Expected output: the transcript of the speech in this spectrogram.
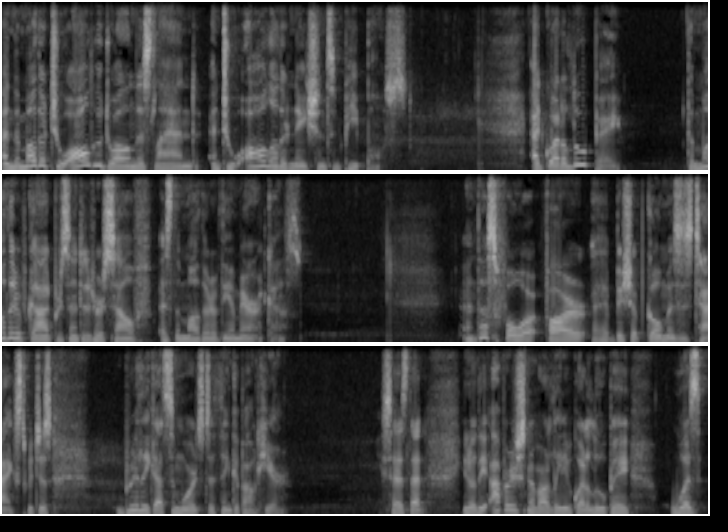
and the mother to all who dwell in this land and to all other nations and peoples. At Guadalupe, the Mother of God presented herself as the Mother of the Americas. And thus far, far uh, Bishop Gomez's text, which has really got some words to think about here. He says that, you know, the apparition of Our Lady of Guadalupe was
